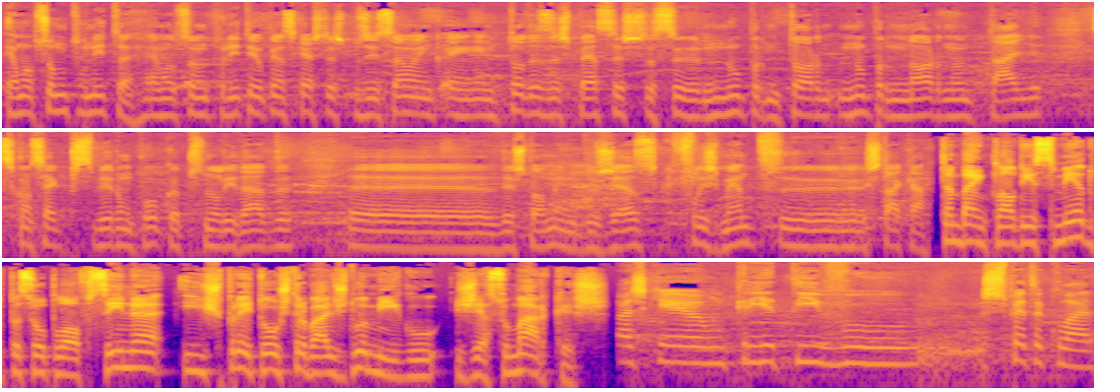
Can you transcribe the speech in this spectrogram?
É uma pessoa muito bonita, é uma pessoa muito bonita e eu penso que esta exposição, em, em, em todas as peças, se, no, pormenor, no pormenor, no detalhe, se consegue perceber um pouco a personalidade uh, deste homem, do jazz, que felizmente uh, está cá. Também Cláudia Semedo passou pela oficina e espreitou os trabalhos do amigo Gesso Marques. Acho que é um criativo espetacular.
